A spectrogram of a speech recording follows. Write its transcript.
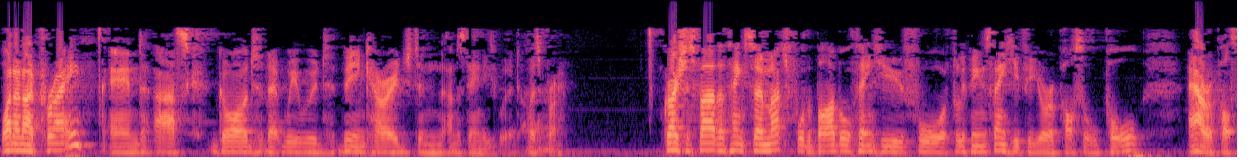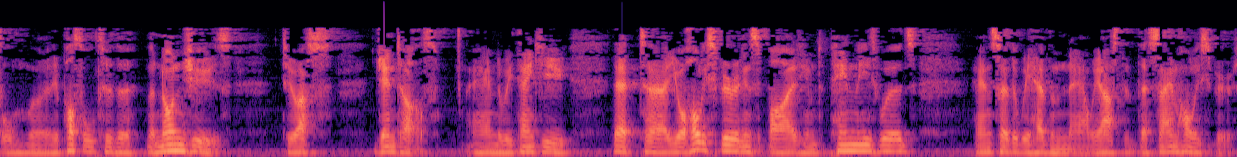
Why don't I pray and ask God that we would be encouraged and understand His Word? Let's pray. Gracious Father, thanks so much for the Bible. Thank you for Philippians. Thank you for your apostle Paul, our apostle, the apostle to the, the non-Jews, to us Gentiles. And we thank you that uh, your Holy Spirit inspired him to pen these words and so that we have them now. We ask that the same Holy Spirit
